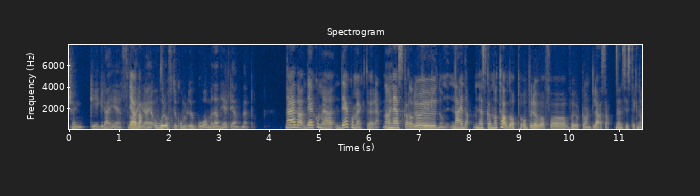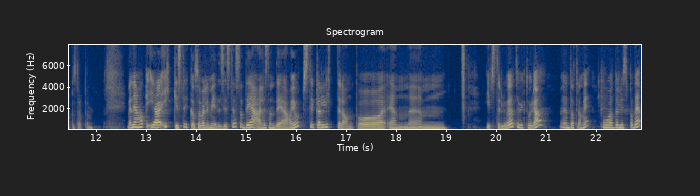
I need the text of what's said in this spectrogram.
chunky greie. Ja greie. Og hvor ofte kommer du til å gå med den helt i endeknepet? Nei da, det kommer, jeg, det kommer jeg ikke til å gjøre. Nei, men jeg skal jo. Nei da, men jeg skal nå ta det opp og prøve å få, få gjort det ordentlig, altså. Den siste knappestroppen. Men jeg har, jeg har ikke strikka så veldig mye i det siste, så det er liksom det jeg har gjort. Strikka lite grann på en um, hipsterlue til Victoria, eh, dattera mi. Hun hadde lyst på det.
